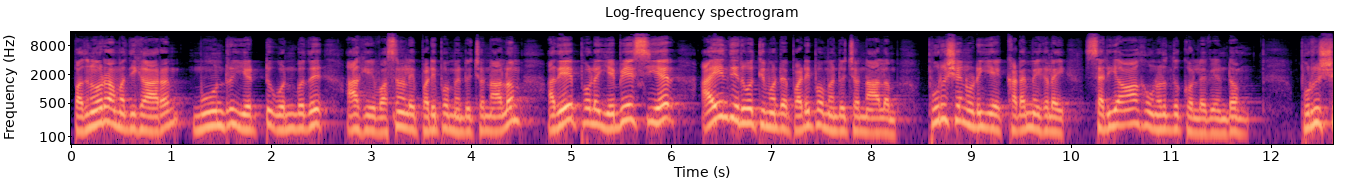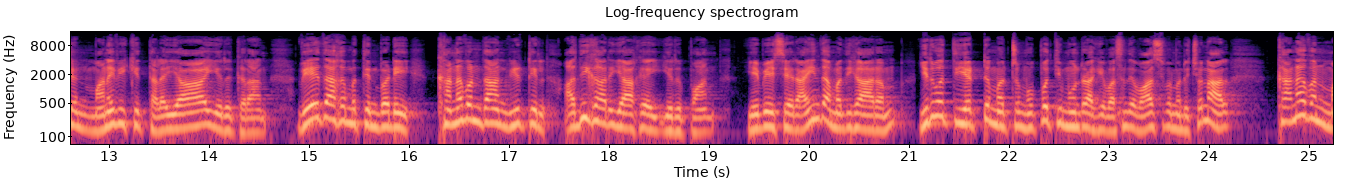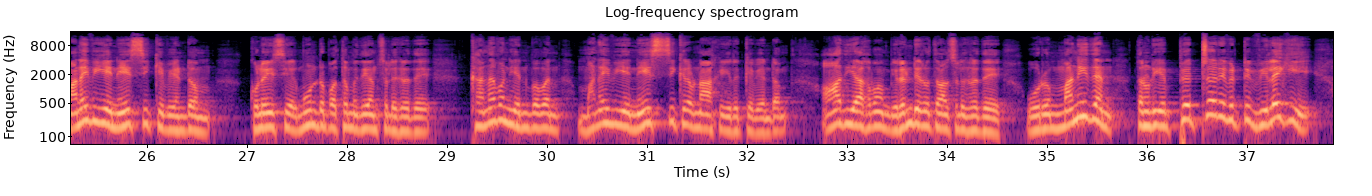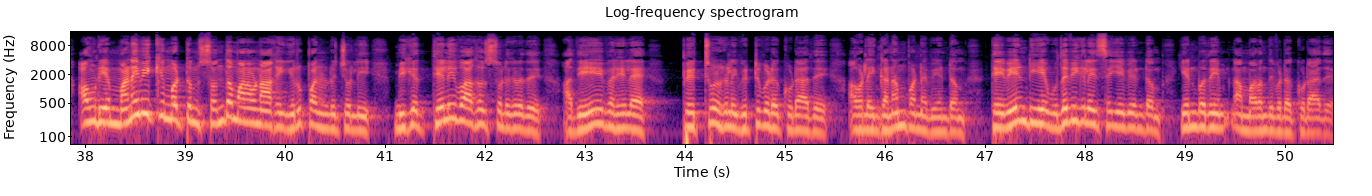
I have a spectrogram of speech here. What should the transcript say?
பதினோராம் அதிகாரம் மூன்று எட்டு ஒன்பது ஆகிய வசனங்களை படிப்போம் என்று சொன்னாலும் அதே போல எபேசியர் ஐந்து இருபத்தி மூன்றை படிப்போம் என்று சொன்னாலும் புருஷனுடைய கடமைகளை சரியாக உணர்ந்து கொள்ள வேண்டும். புருஷன் மனைவிக்கு தலையாய் இருக்கிறான். வேதாகமத்தின்படி கணவன் தான் வீட்டில் அதிகாரியாக இருப்பான். எபேசியர் ஐந்தாம் அதிகாரம் இருபத்தி எட்டு மற்றும் முப்பத்தி மூன்று ஆகிய வசந்த வாசிப்போம் என்று சொன்னால் கணவன் மனைவியை நேசிக்க வேண்டும். குலேசியர் மூன்று பத்தொன்பது சொல்லுகிறது? கணவன் என்பவன் மனைவியை நேசிக்கிறவனாக இருக்க வேண்டும். ஆதியாகவும் இரண்டு இருபத்தி நாலு சொல்கிறது ஒரு மனிதன் தன்னுடைய பெற்றோரை விட்டு விலகி அவனுடைய மனைவிக்கு மட்டும் சொந்தமானவனாக இருப்பான் என்று சொல்லி மிக தெளிவாக சொல்கிறது அதே வேளையில பெற்றோர்களை விட்டுவிடக்கூடாது அவர்களை கனம் பண்ண வேண்டும் வேண்டிய உதவிகளை செய்ய வேண்டும் என்பதையும் நாம் மறந்துவிடக்கூடாது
